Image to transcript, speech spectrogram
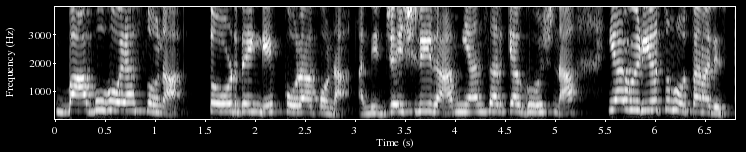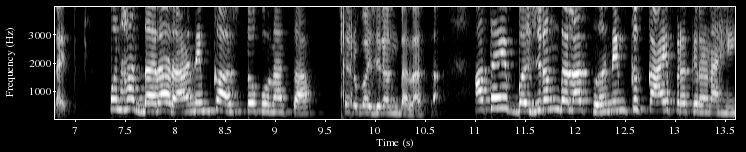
बाबू हो या सोना तोड देंगे कोना कोना आणि जय श्रीराम यांसारख्या घोषणा या व्हिडिओतून होताना दिसत आहेत पण हा दरारा नेमका असतो कोणाचा? तर बजरंग दलाचा. आता हे बजरंग दलाचं नेमकं काय प्रकरण आहे?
